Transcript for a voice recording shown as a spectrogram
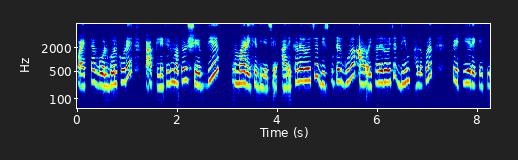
কয়েকটা গোল গোল করে কাটলেটের মতন শেপ দিয়ে মা রেখে দিয়েছে। আর এখানে রয়েছে বিস্কুটের গুঁড়ো, আর ওইখানে রয়েছে ডিম ভালো করে ফেটিয়ে রেখেছি।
